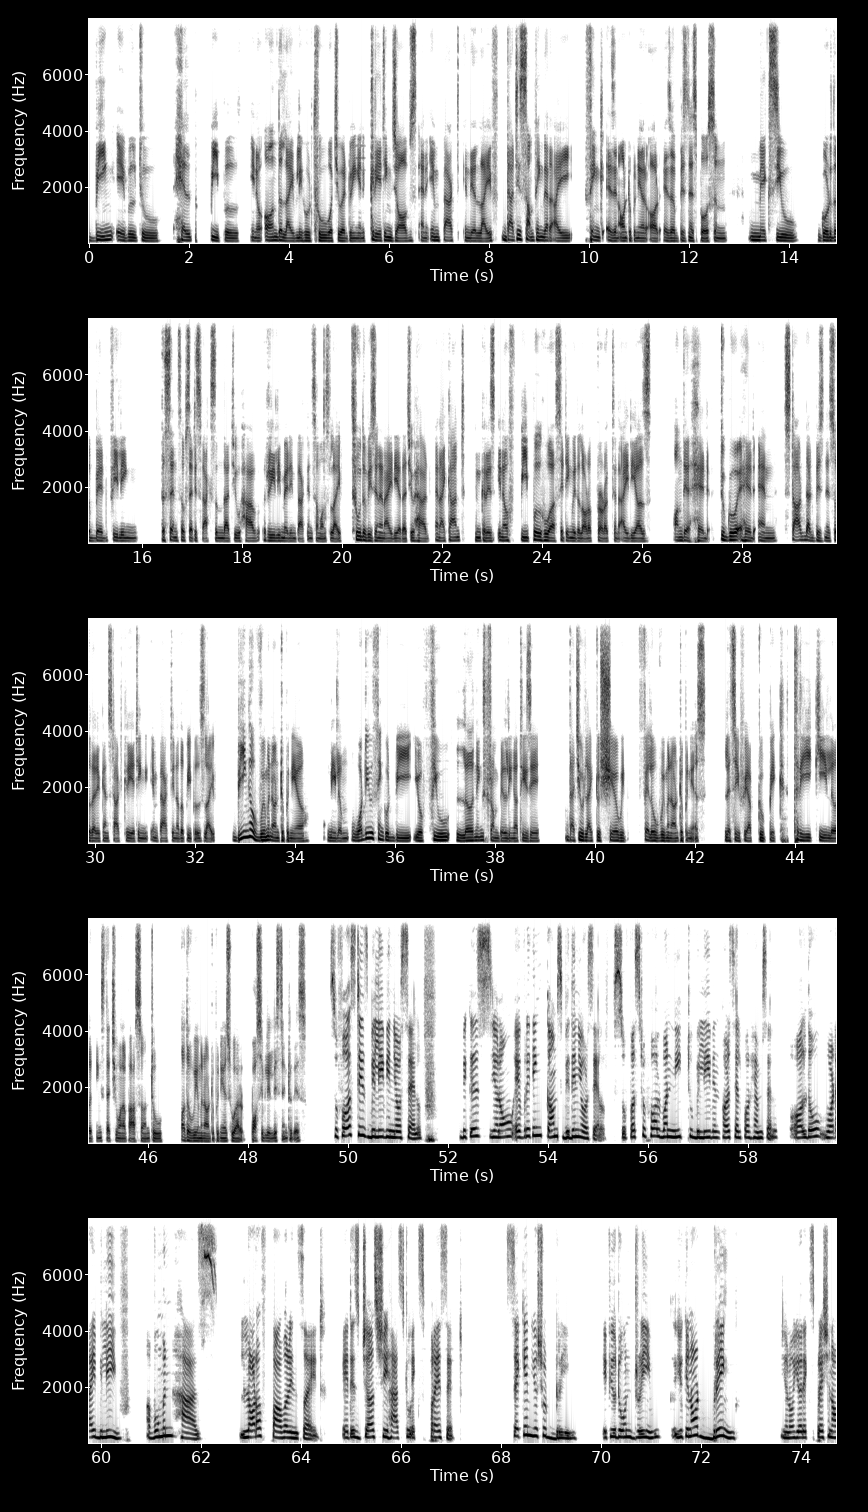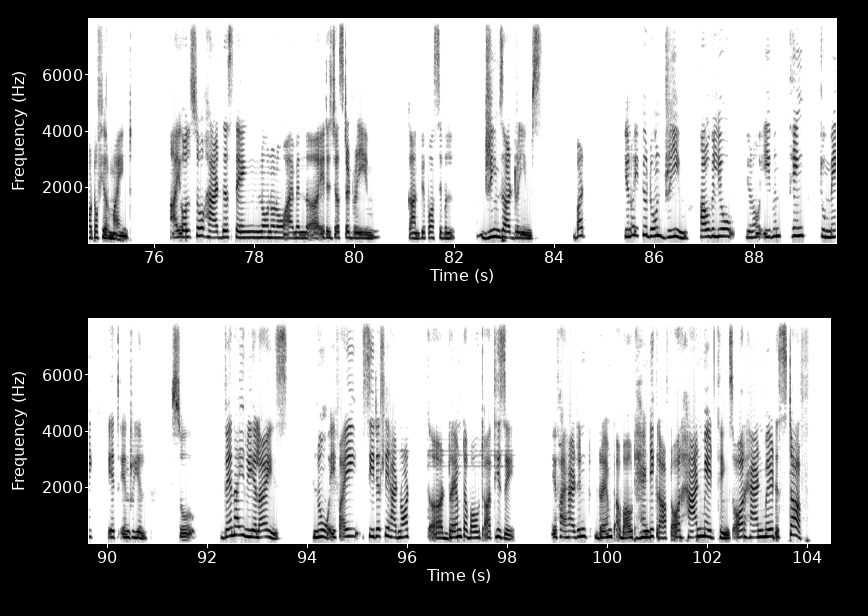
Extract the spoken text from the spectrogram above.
being able to help people you know earn the livelihood through what you are doing and creating jobs and impact in their life. That is something that i think as an entrepreneur or as a business person makes you go to the bed feeling the sense of satisfaction that you have really made impact in someone's life through the vision and idea that you had. And i can't encourage enough people who are sitting with a lot of products and ideas on their head to go ahead and start that business so that you can start creating impact in other people's life. Being a women entrepreneur, Neelam, what do you think would be your few learnings from building Athizay that you would like to share with fellow women entrepreneurs? Let's say if you have to pick three key learnings that you want to pass on to other women entrepreneurs who are possibly listening to this. So, first is believe in yourself because you know everything comes within yourself. So first of all one need to believe in herself or himself. Although what i believe a woman has lot of power inside it is just she has to express it. Second you should dream. If you don't dream you cannot bring you know your expression out of your mind. I also had this thing no no no i mean uh, it is just a dream. Can't be possible dreams are dreams but you know if you don't dream how will you you know even think to make it in real so when i realize no if i seriously had not uh, dreamt about Athizay, if I hadn't dreamt about handicraft or handmade things or handmade stuff,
